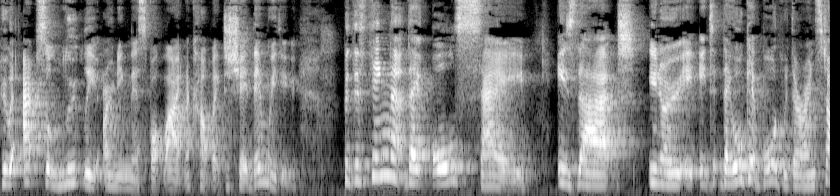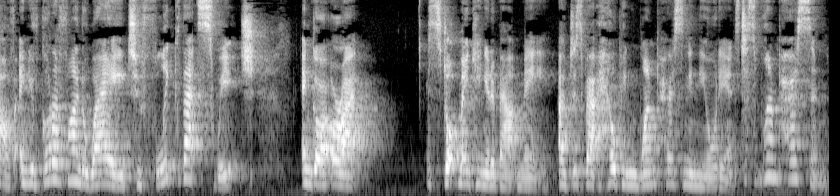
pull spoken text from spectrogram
who are absolutely owning their spotlight, and I can't wait to share them with you. But the thing that they all say is that you know it, it, they all get bored with their own stuff and you've got to find a way to flick that switch and go all right stop making it about me. I'm just about helping one person in the audience just one person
